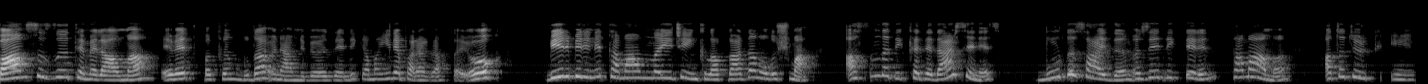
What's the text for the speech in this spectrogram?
Bağımsızlığı temel alma. Evet bakın bu da önemli bir özellik ama yine paragrafta yok. Birbirini tamamlayıcı inkılaplardan oluşma. Aslında dikkat ederseniz burada saydığım özelliklerin tamamı Atatürk e,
